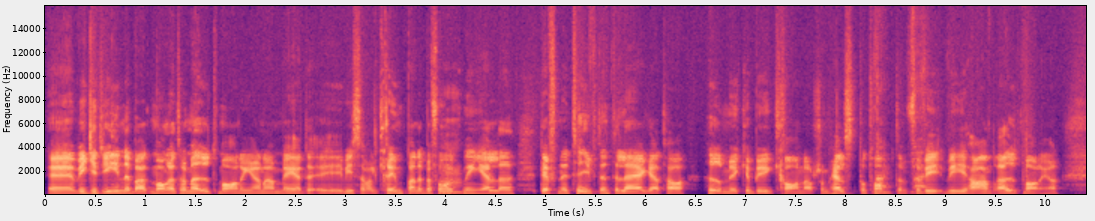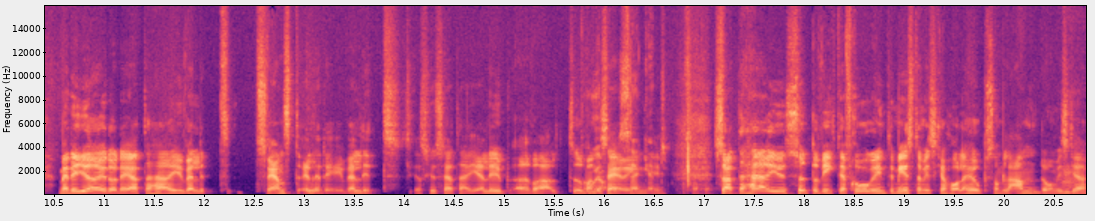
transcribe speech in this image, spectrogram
Eh, vilket ju innebär att många av de här utmaningarna med i vissa fall krympande befolkning eller definitivt inte läge att ha hur mycket byggkranar som helst på tomten för vi, vi har andra utmaningar. Men det gör ju då det att det här är ju väldigt svenskt, eller det är väldigt, jag skulle säga att det här gäller ju överallt, urbanisering. säkert, säkert. Så att det här är ju superviktiga frågor, inte minst om vi ska hålla ihop som land, om vi ska,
